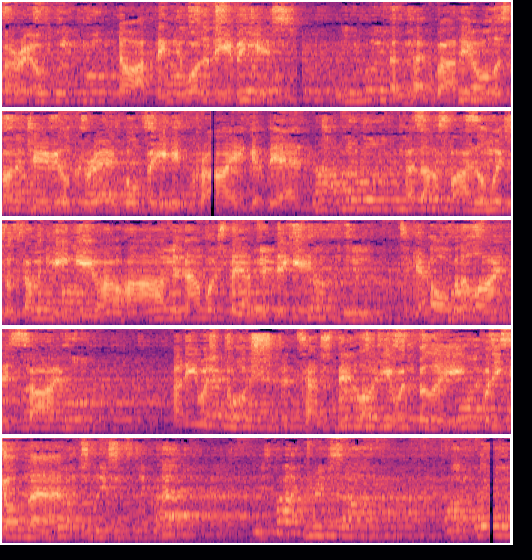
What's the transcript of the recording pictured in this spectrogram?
very often. No, I think that one of the images of Pep Guardiola's managerial career will be him crying at the end at that final whistle. Because I think he knew how hard and how much they had to dig in to get over the line this time. And he was pushed and tested like you wouldn't believe, but he got there. Congratulations to Pep, His back group staff on all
